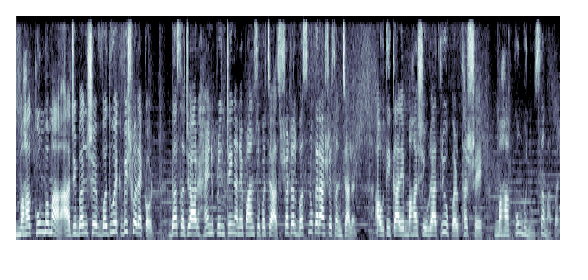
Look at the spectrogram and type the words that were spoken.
મહાકુંભમાં આજે બનશે વધુ એક વિશ્વ રેકોર્ડ. દસ હજાર હેન્ડ પ્રિન્ટિંગ અને પાંચસો પચાસ શટલ બસનું કરાશે સંચાલન. આવતીકાલે મહાશિવરાત્રી ઉપર થશે મહાકુંભનું સમાપન.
